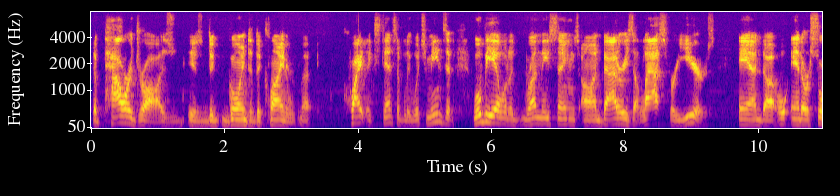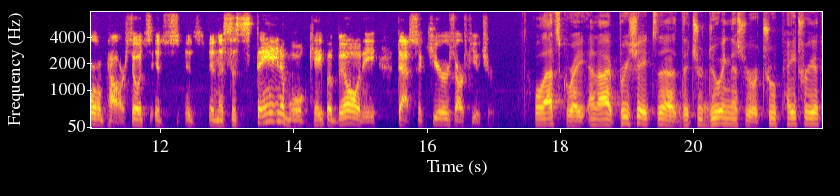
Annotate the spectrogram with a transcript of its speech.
the power draw is is de- going to decline uh, quite extensively, which means that we'll be able to run these things on batteries that last for years and uh, and or solar power. So it's it's it's in a sustainable capability that secures our future. Well, that's great, and I appreciate uh, that you're doing this. You're a true patriot.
